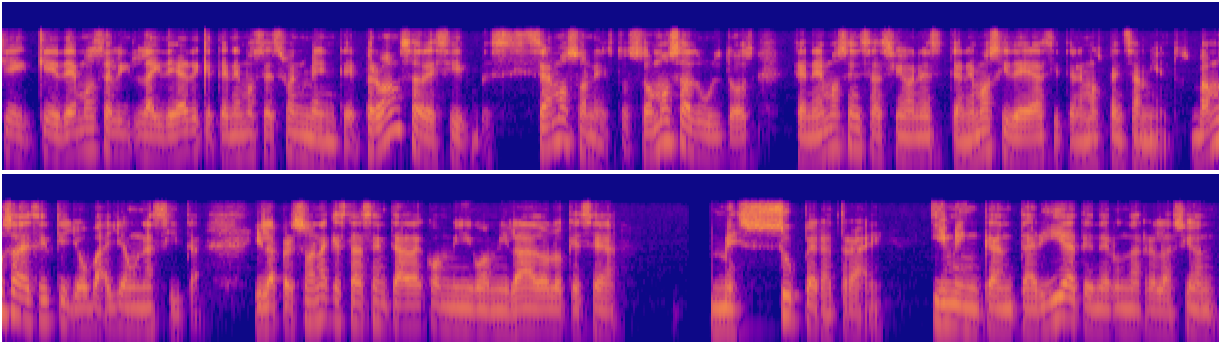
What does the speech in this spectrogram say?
que, demos la idea de que tenemos eso en mente. Pero vamos a decir, seamos honestos, somos adultos, tenemos sensaciones, tenemos ideas y tenemos pensamientos. Vamos a decir que yo vaya a una cita y la persona que está sentada conmigo, a mi lado, lo que sea, me súper atrae y me encantaría tener una relación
